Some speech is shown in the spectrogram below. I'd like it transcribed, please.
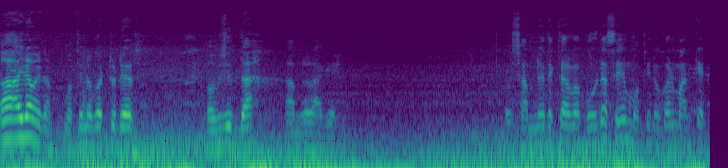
আহ, আইলাম আইলাম মতিনগর টুডের অভিজিৎ দা আমরা আগে। সামনে দেখতে পারবা বোর্ড আছে, মতিনগর মার্কেট।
